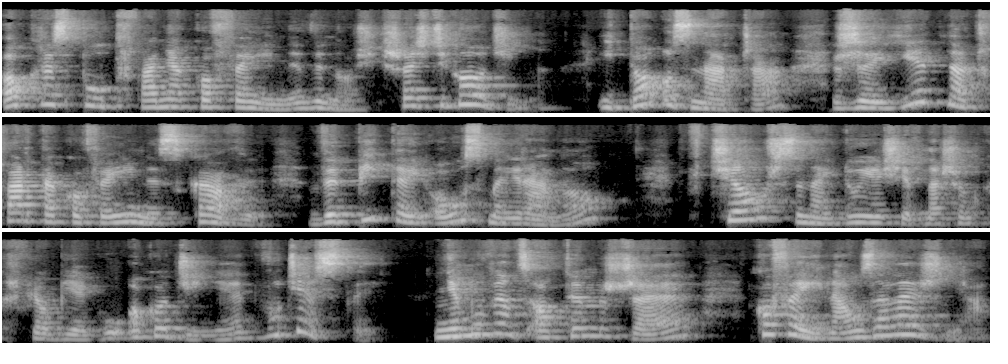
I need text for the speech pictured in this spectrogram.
Okres półtrwania kofeiny wynosi 6 godzin. I to oznacza, że jedna czwarta kofeiny z kawy wypitej o 8 rano wciąż znajduje się w naszym krwiobiegu o godzinie 20. Nie mówiąc o tym, że kofeina uzależnia.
